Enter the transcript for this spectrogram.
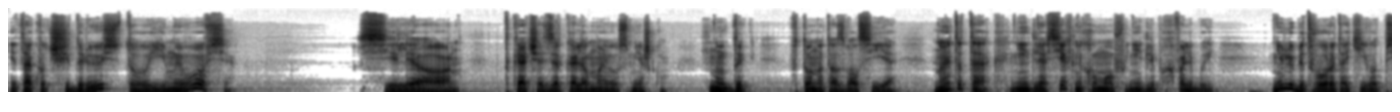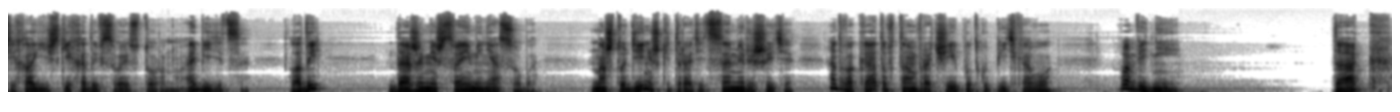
и так вот щедрюсь, то им и вовсе. Силен. Ткач отзеркалил мою усмешку. Ну дык, в тон отозвался я. Но это так, не для всех них умов и не для похвальбы. Не любят воры такие вот психологические ходы в свою сторону. Обидятся. Лады? Даже меж своими не особо. На что денежки тратить, сами решите. Адвокатов, там врачей, подкупить кого. Вам виднее. Так,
